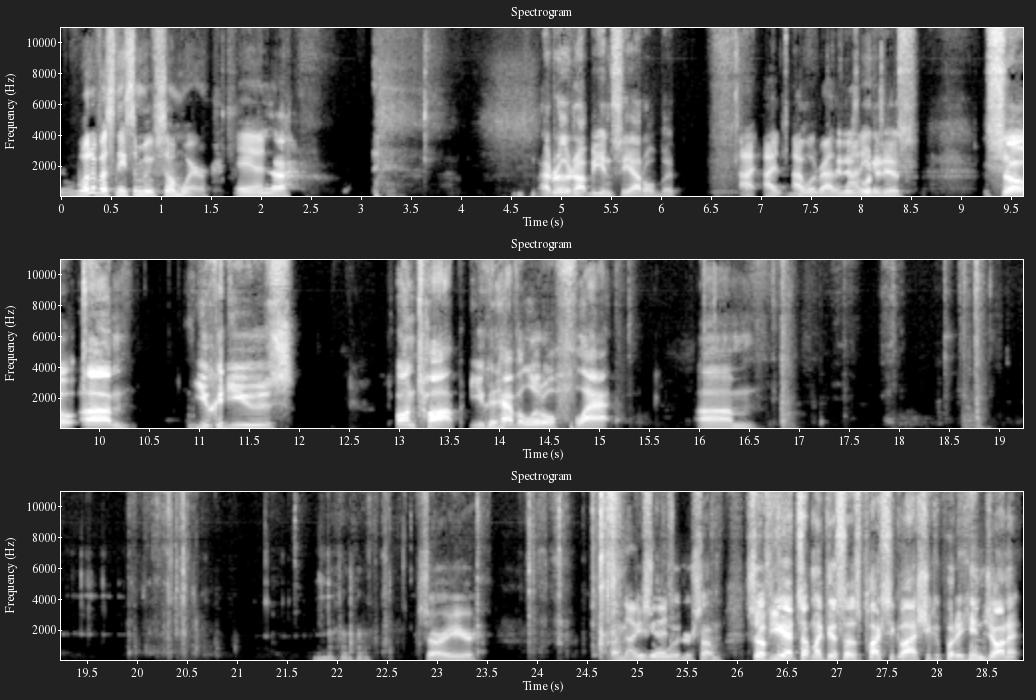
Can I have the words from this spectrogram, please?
one of us needs to move somewhere, and yeah. I'd rather not be in Seattle, but I I, I would rather it not. Is what either. it is. So um, you could use on top. You could have a little flat. Um, sorry, you're on no, a piece of wood or something. So if you had something like this as plexiglass, you could put a hinge on it,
